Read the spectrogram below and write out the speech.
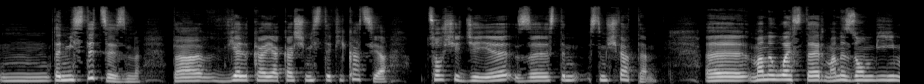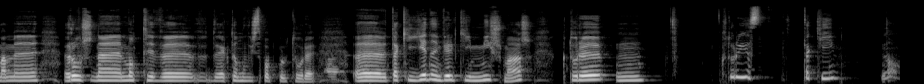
mm, ten mistycyzm, ta wielka jakaś mistyfikacja. Co się dzieje z, z, tym, z tym światem. E, mamy western, mamy zombie, mamy różne motywy, jak to mówisz, z popkultury. E, taki jeden wielki miszmasz, który, mm, który jest taki, no,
